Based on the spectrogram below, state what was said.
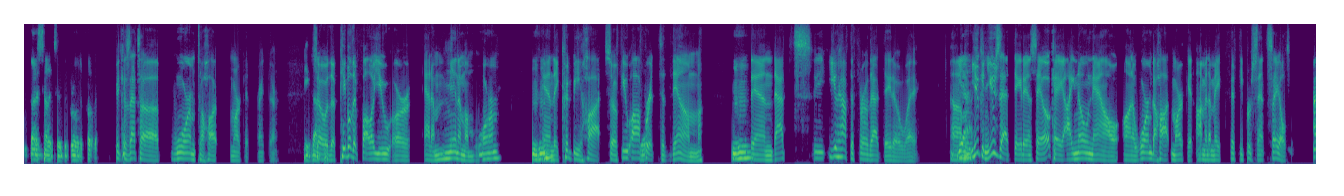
You've got to sell it to the broader public. because that's a warm to hot market right there. Exactly. So the people that follow you are at a minimum warm Mhm. and they could be hot. So if you offer it to them, Mhm. then that's you have to throw that data away. Um, Yeah. You can use that data and say, okay, I know now on a warm to hot market, I'm going to make 50% sales. I,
